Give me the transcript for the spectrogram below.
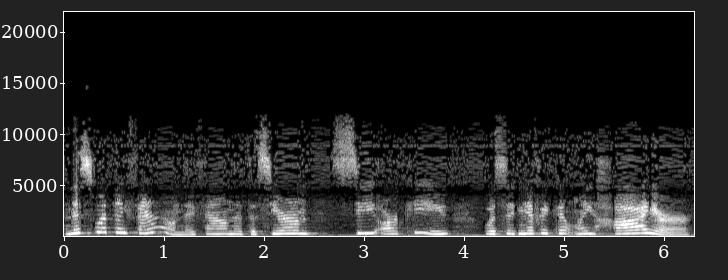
And this is what they found. They found that the serum CRP was significantly higher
